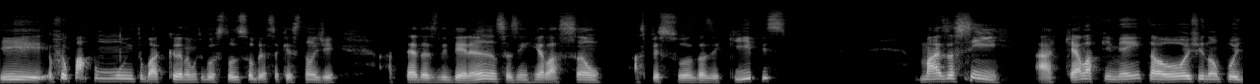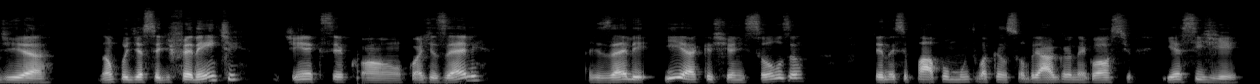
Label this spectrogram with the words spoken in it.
e foi um papo muito bacana, muito gostoso sobre essa questão de até das lideranças em relação às pessoas das equipes. Mas assim, aquela pimenta hoje não podia não podia ser diferente, tinha que ser com, com a Gisele, a Gisele e a Cristiane Souza, tendo esse papo muito bacana sobre agronegócio e SG.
